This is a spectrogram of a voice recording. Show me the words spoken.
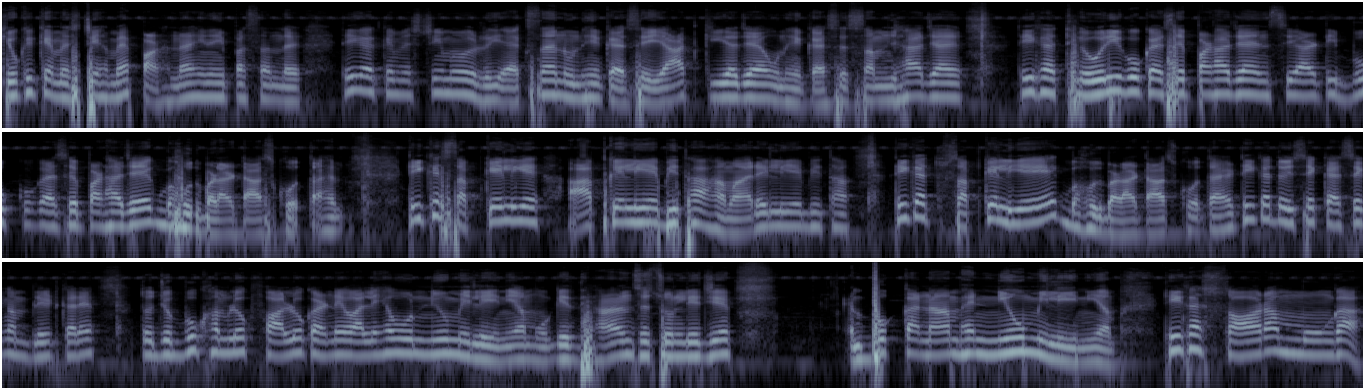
क्योंकि केमिस्ट्री हमें पढ़ना ही नहीं पसंद है। ठीक है, केमिस्ट्री में रिएक्शन उन्हें कैसे याद किया जाए, उन्हें कैसे समझा जाए, ठीक है थ्योरी को कैसे पढ़ा जाए एनसीईआरटी बुक को कैसे पढ़ा जाए, एक बहुत बड़ा टास्क होता है। ठीक है, सबके लिए, आपके लिए भी था, हमारे लिए भी था। ठीक है तो सबके लिए एक बहुत बड़ा टास्क होता है। ठीक है तो इसे कैसे कंप्लीट करें? तो जो बुक हम लोग फॉलो करने वाले हैं, वो न्यू मिलेनियम होगी। ध्यान से सुन लीजिए। बुक का नाम है न्यू मिलीनियम। ठीक है, सौरभ मोंगा,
